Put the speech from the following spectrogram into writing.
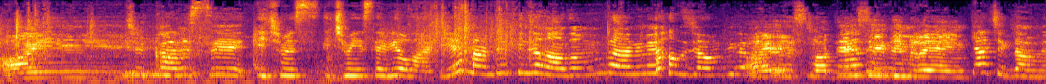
Ay. Türk kahvesi içmesi, içmeyi seviyorlar diye ben de fincan aldım. Yani ne alacağımı bilemedim. Ay Esra en sevdiğim renk. Gerçekten mi?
